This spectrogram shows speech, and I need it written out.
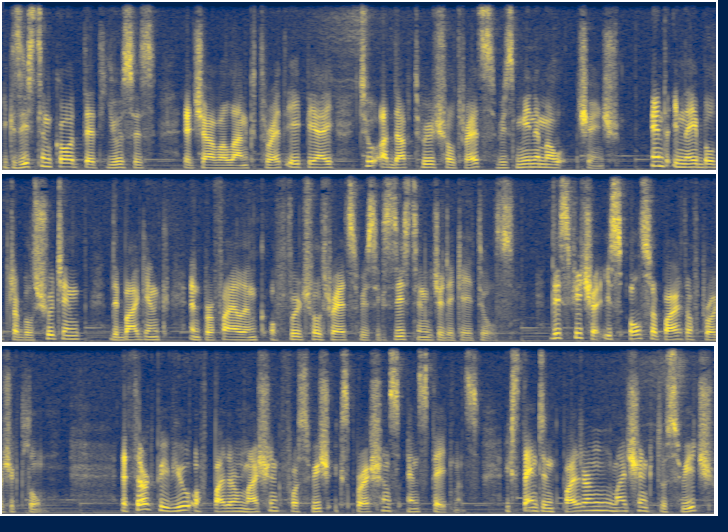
existing code that uses a Java Lang thread API to adapt virtual threads with minimal change, and enable troubleshooting, debugging, and profiling of virtual threads with existing JDK tools. This feature is also part of Project Loom, a third preview of pattern matching for switch expressions and statements, extending pattern matching to switch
